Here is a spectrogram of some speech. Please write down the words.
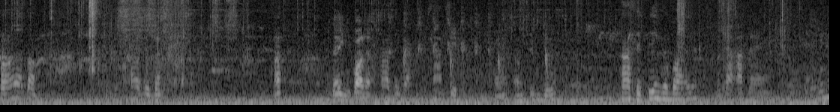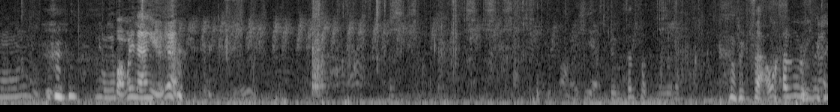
ฟ้าต่ำห้าสิบนะได้กี่ปอนด์เนี่ยห้าสิบนะสามสิบอ๋อสามสิบอยู่ห้าสิบยิ่งสบายนะ มันจะหัดแรง นี่มึงยังบอกไม่แรงอยู่เนี่ยอ๋อไอ้เชี่ยดึงสั้นสุดมือเลยฝึกสาวคันหลุดไปที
